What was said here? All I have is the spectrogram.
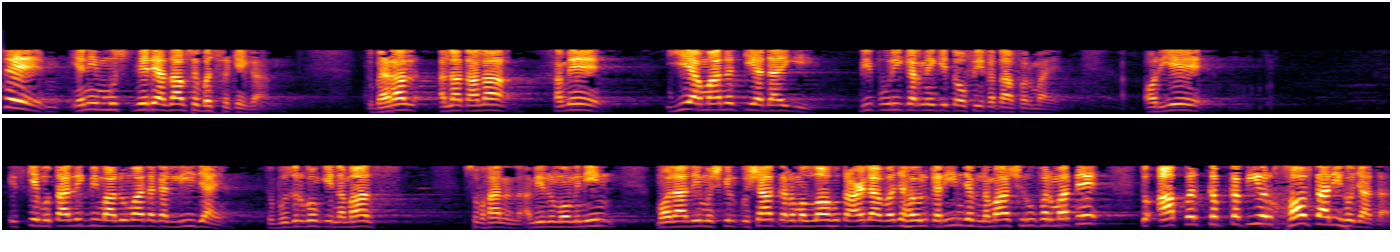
سے یعنی میرے عذاب سے بچ سکے گا۔ تو بہرحال اللہ تعالیٰ ہمیں یہ امانت کی ادائیگی بھی پوری کرنے کی توفیق عطا فرمائے۔ اور یہ اس کے متعلق بھی معلومات اگر لی جائیں تو بزرگوں کی نماز، سبحان اللہ۔ امیر المومنین، مولا علی مشکل کشا، کرم اللہ تعالی وجہ الکریم، جب نماز شروع فرماتے تو آپ پر کپ کپی اور خوف تاری ہو جاتا۔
